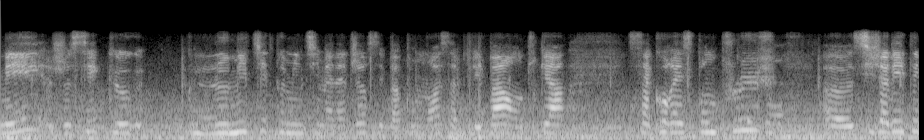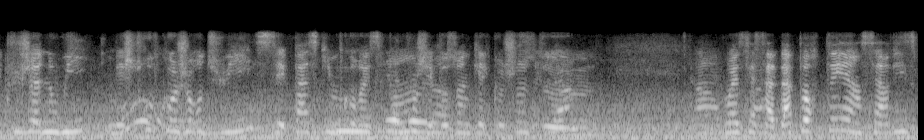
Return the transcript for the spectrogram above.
mais je sais que le métier de community manager, c'est pas pour moi, ça me plaît pas. En tout cas, ça correspond plus. Euh, si j'avais été plus jeune, oui, mais je trouve qu'aujourd'hui, c'est pas ce qui me correspond. J'ai besoin de quelque chose de, ouais, c'est ça, d'apporter un service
